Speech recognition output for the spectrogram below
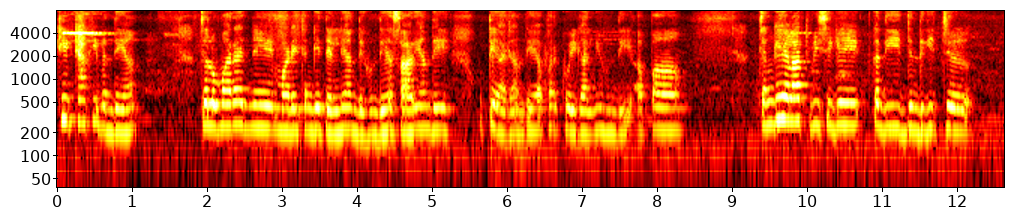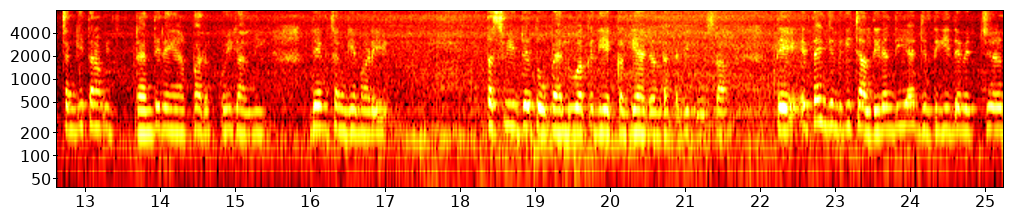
ਠੀਕ ਠਾਕ ਹੀ ਬੰਦੇ ਆ। ਚਲੋ ਮਹਾਰਾਜ ਨੇ ਮਾੜੇ ਚੰਗੇ ਦਿਲ ਲਿਆਂਦੇ ਹੁੰਦੇ ਆ। ਸਾਰਿਆਂ ਦੇ ਉੱਤੇ ਆ ਜਾਂਦੇ ਆ, ਪਰ ਕੋਈ ਗੱਲ ਨਹੀਂ ਹੁੰਦੀ। ਆਪਾਂ ਚੰਗੇ ਹਾਲਾਤ ਵੀ ਸੀਗੇ। ਕਦੀ ਜ਼ਿੰਦਗੀ 'ਚ ਚੰਗੀ ਤਰ੍ਹਾਂ ਵੀ ਰਹਿੰਦੇ ਰਹੇ ਆ, ਪਰ ਕੋਈ ਗੱਲ ਨਹੀਂ। ਦਿਨ ਚੰਗੇ ਮਾੜੇ ਤਸਵੀਰ ਦੇ ਦੋ ਪਹਿਲੂ ਆ, ਕਦੀ ਇੱਕ ਅੱਗੇ ਆ ਜਾਂਦਾ, ਕਦੀ ਦੂਸਰਾ। ਤੇ ਇਦਾਂ ਹੀ ਜ਼ਿੰਦਗੀ ਚੱਲਦੀ ਰਹਿੰਦੀ ਹੈ। ਜ਼ਿੰਦਗੀ ਦੇ ਵਿੱਚ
